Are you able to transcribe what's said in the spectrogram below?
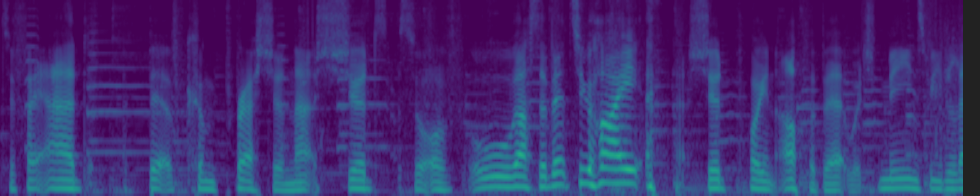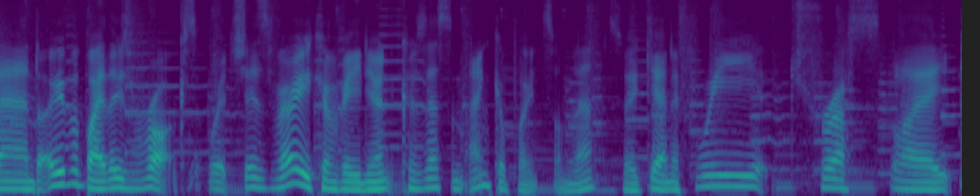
So if I add bit of compression. That should sort of... Oh, that's a bit too high. that should point up a bit, which means we land over by those rocks, which is very convenient because there's some anchor points on there. So again, if we truss like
